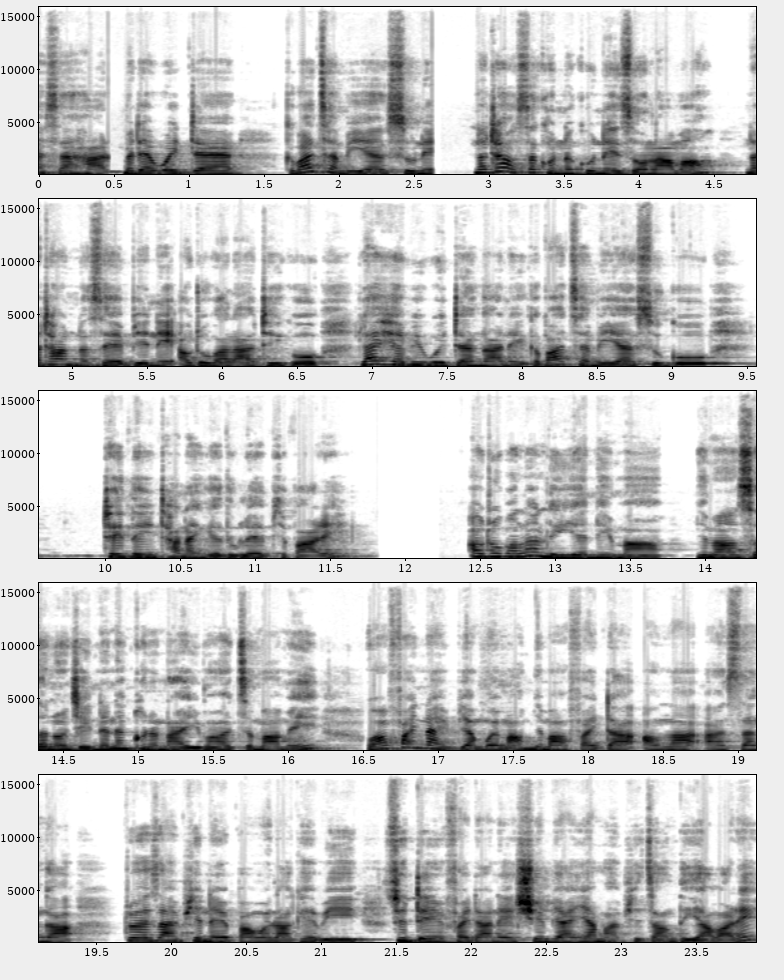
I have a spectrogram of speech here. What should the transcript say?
အဆန်ဟာမဒယ်ဝိတ်တန်းကမ္ဘာချန်ပီယံဆုနဲ့2019ခုနှစ်ဇွန်လမှာ2020ပြည့်နှစ်အောက်တိုဘာလအထိကို Light Heavyweight တန်းကနေကမ္ဘာချန်ပီယံဆုကိုထိမ့်သိမ်းထားနိုင်ခဲ့သူလည်းဖြစ်ပါတယ်။အော်တိုဘာလ၄ရက်နေ့မှာမြန်မာစံတော်ချိန်နနက်9နာရီမှာကျင်းပမယ်။ One Fight Night ပြန်ပွဲမှာမြန်မာ fighter အောင်လာအာဆန်ကတွဲဆိုင်ဖြစ်နေပါဝင်လာခဲ့ပြီးစစ်တင် fighter နဲ့ရှင်ပြိုင်ရမှာဖြစ်ကြောင်းသိရပါတယ်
